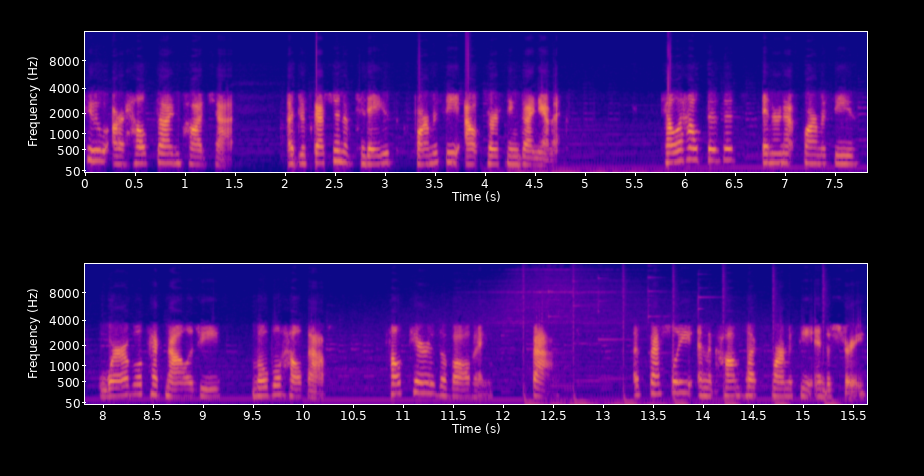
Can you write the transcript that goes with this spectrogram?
to our HealthDyne Pod Chat, a discussion of today's pharmacy outsourcing dynamics. Telehealth visits, internet pharmacies, wearable technology, mobile health apps. Healthcare is evolving fast, especially in the complex pharmacy industry.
